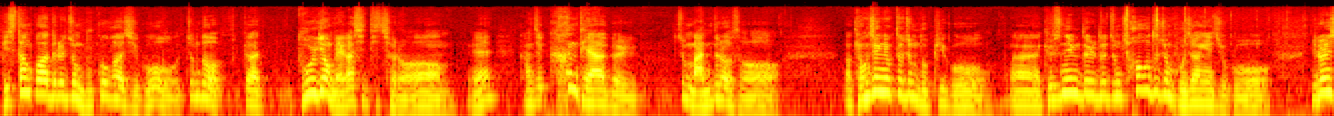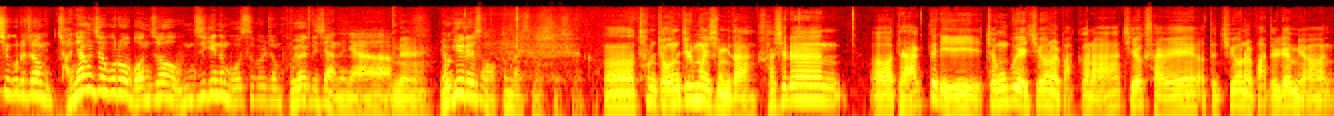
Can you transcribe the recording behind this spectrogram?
비슷한 과들을 좀 묶어가지고 좀 더 그러니까 부울경 메가시티처럼 예? 강제 큰 대학을 좀 만들어서 어, 경쟁력도 좀 높이고 예, 교수님들도 좀 처우도 좀 보장해주고 이런 식으로 좀 전향적으로 먼저 움직이는 모습을 좀 보여야 되지 않느냐 네. 여기에 대해서는 어떤 말씀을 주셨습니까? 어, 참 좋은 질문이십니다. 사실은 어, 대학들이 정부의 지원을 받거나 지역 사회의 어떤 지원을 받으려면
